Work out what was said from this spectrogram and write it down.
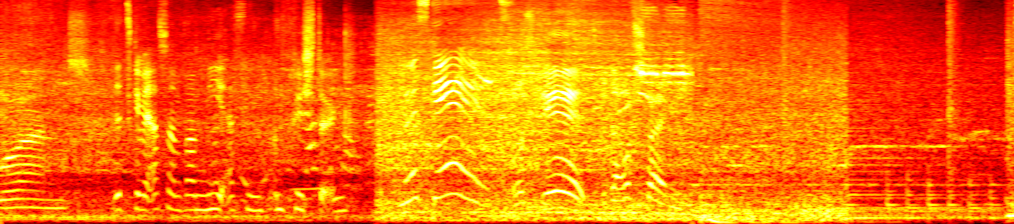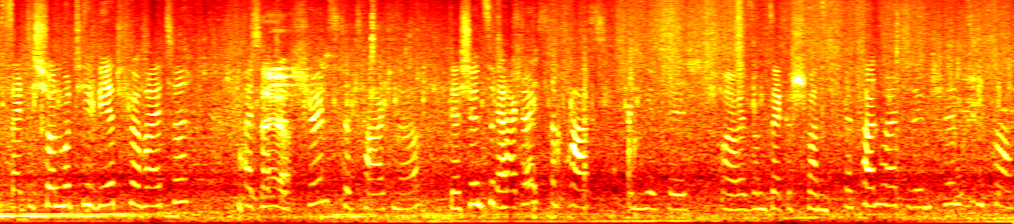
Und Jetzt gehen wir erstmal ein Bami essen und frühstücken. Los geht's! los geht's! Bitte aussteigen! Seid ihr schon motiviert für heute? Heute war der schönste Tag, ne? Der schönste Der Tag? schönste Pass wirklich. Oh, wir sind sehr gespannt. Wir fahren heute den schönsten Pass.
